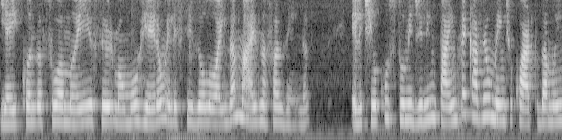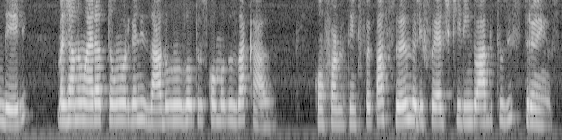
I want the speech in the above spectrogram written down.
E aí, quando a sua mãe e o seu irmão morreram, ele se isolou ainda mais na fazenda. Ele tinha o costume de limpar impecavelmente o quarto da mãe dele, mas já não era tão organizado nos outros cômodos da casa. Conforme o tempo foi passando, ele foi adquirindo hábitos estranhos.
